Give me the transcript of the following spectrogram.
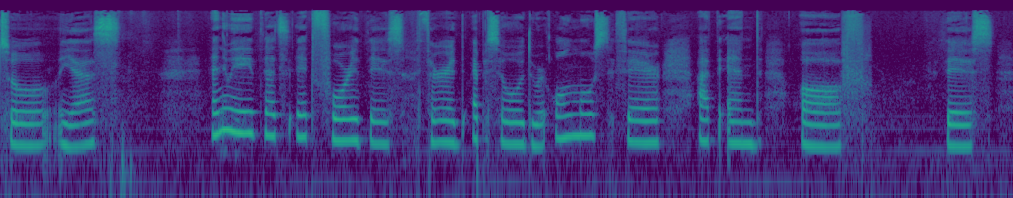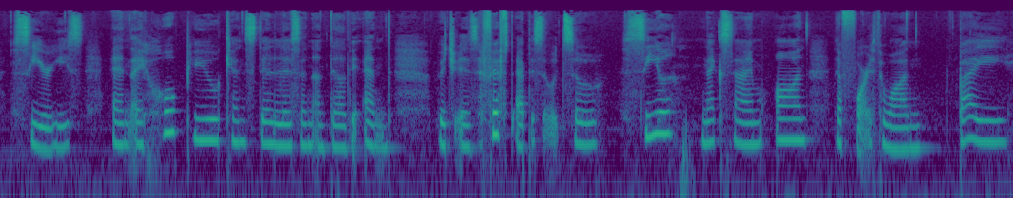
So yes Anyway, that's it for this third episode. We're almost there at the end of this series and I hope you can still listen until the end, which is the fifth episode. So, see you next time on the fourth one. Bye.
